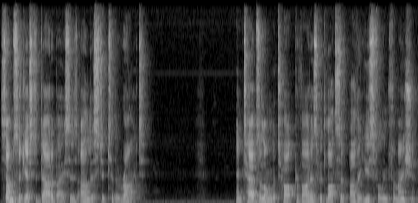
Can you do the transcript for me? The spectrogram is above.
Some suggested databases are listed to the right. And tabs along the top provide us with lots of other useful information.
